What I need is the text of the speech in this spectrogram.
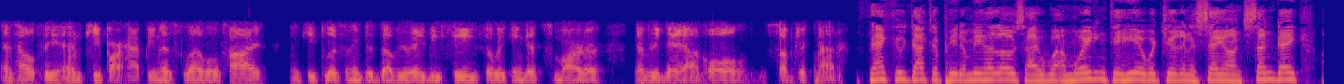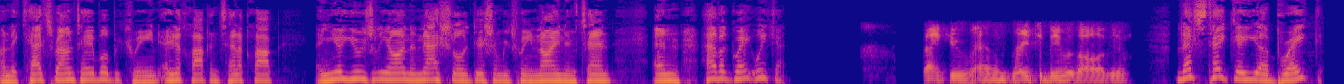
and healthy and keep our happiness levels high and keep listening to WABC so we can get smarter every day on all subject matter. Thank you, Dr. Peter Michalos. I, am waiting to hear what you're going to say on Sunday on the Cats Roundtable between 8 o'clock and 10 o'clock. And you're usually on the national edition between 9 and 10. And have a great weekend. Thank you, and great to be with all of you. Let's take a, a break.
